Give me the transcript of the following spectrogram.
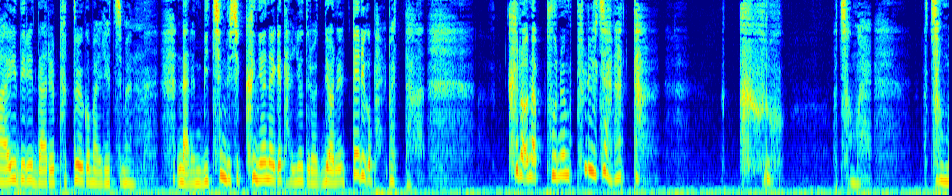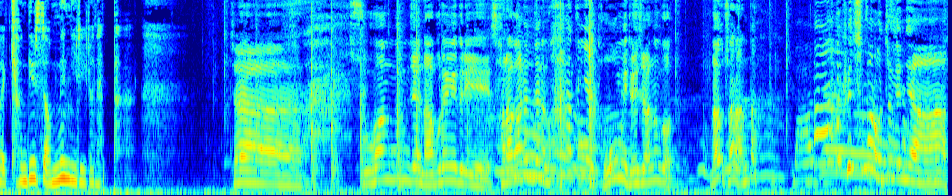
아이들이 나를 붙들고 말렸지만 나는 미친 듯이 그년에게 달려들어 년을 때리고 밟았다. 그러나 분은 풀리지 않았다. 그 후로 정말 정말 견딜 수 없는 일이 일어났다. 자, 수학 문제 나부랭이들이 살아가는 데는 하등에 도움이 되지 않는 것 나도 잘 안다. 아, 그치만 어쩌겠냐.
